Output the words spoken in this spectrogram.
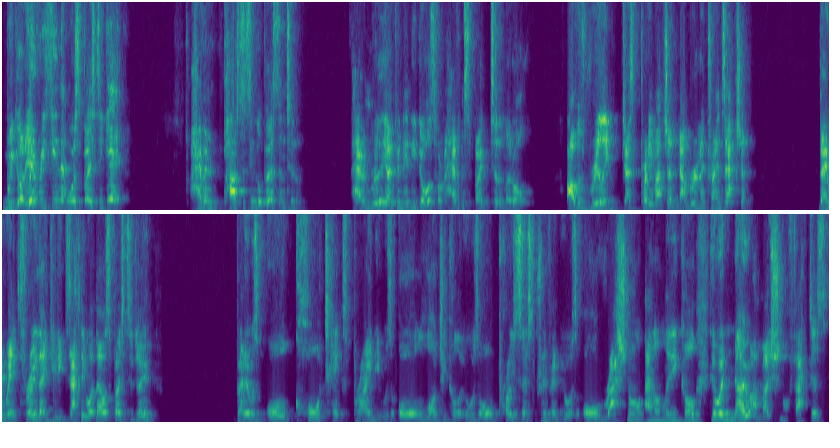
We got everything that we were supposed to get. I haven't passed a single person to them. I haven't really opened any doors for them. I haven't spoke to them at all. I was really just pretty much a number in a transaction. They went through, they did exactly what they were supposed to do but it was all cortex brain. It was all logical. It was all process driven. It was all rational, analytical. There were no emotional factors.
